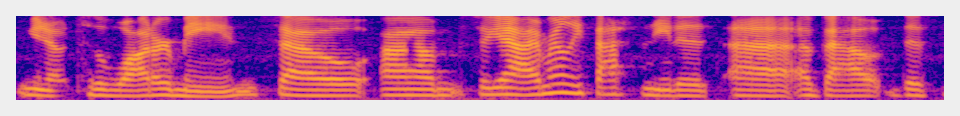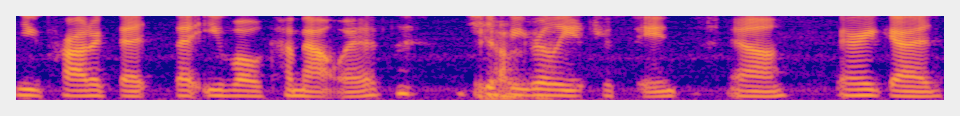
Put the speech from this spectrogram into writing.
you know, to the water main. So, um, so yeah, I'm really fascinated uh, about this new product that that you've all come out with. Should Yeah. be really interesting. Yeah, very good.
